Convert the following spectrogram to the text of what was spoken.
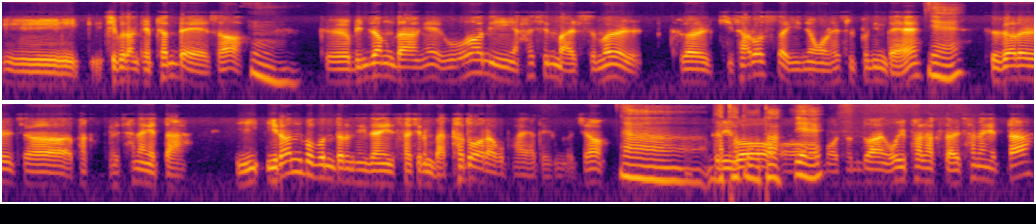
이, 지구당 개편대에서 음. 그 민정당의 의원이 하신 말씀을 그걸 기사로서 인용을 했을 뿐인데 예. 그거를 저 박수를 찬양했다. 이, 이런 부분들은 굉장히 사실은 마타도어라고 봐야 되는 거죠. 아, 그리고 어, 예. 뭐 전두환 5.18 학살을 찬양했다.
